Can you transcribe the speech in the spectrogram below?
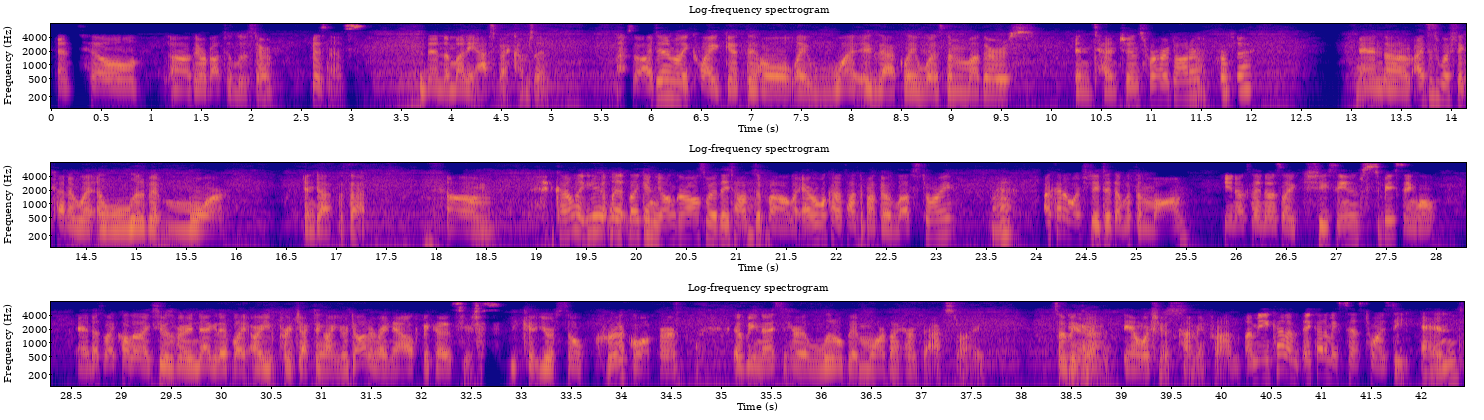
until uh, they're about to lose their business. And then the money aspect comes in. So I didn't really quite get the whole like what exactly was the mother's intentions for her daughter per se. And um, I just wish they kind of went a little bit more in depth with that. Um, kind of like you know, like- in Young Girls where they talked about like everyone kind of talked about their love story. Mhm. I kind of wish they did that with the mom. You know, because I noticed like she seems to be single, and that's why I call her like she was very negative. Like, are you projecting on your daughter right now because you're just you you're so critical of her? It would be nice to hear a little bit more about her backstory, so we Yeah. can understand where she was coming from. I mean, it kind of it kind of makes sense towards the end.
